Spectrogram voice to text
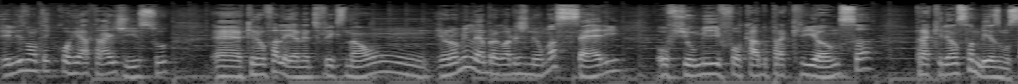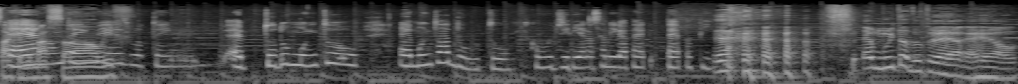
Eles vão ter que correr atrás disso. É, que nem eu falei, a Netflix não. Eu não me lembro agora de nenhuma série ou filme focado para criança, para criança mesmo, sabe? É, Animação. Não tem mesmo, e... tem. É tudo muito. É muito adulto. Como diria nossa amiga Pe Peppa Pig. é muito adulto, é, é real.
